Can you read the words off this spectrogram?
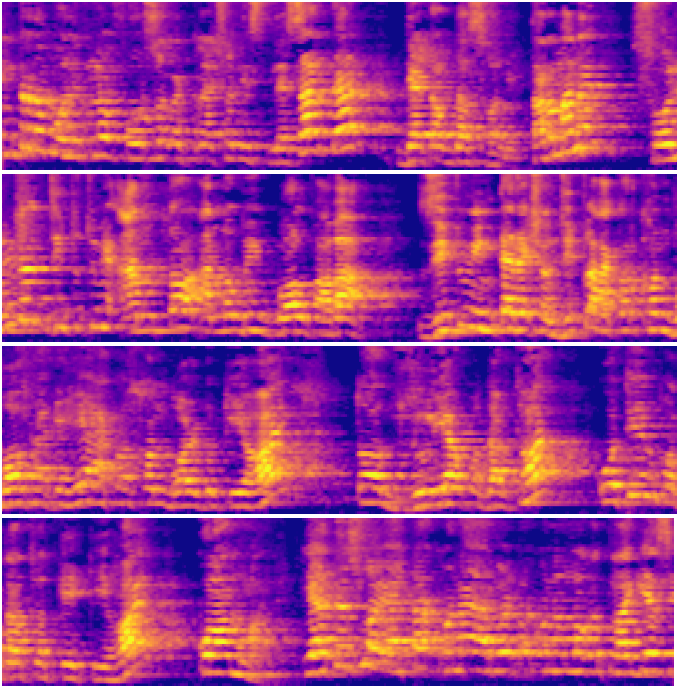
intermolecular force of attraction is lesser than that of the solid তাৰ মানে সলিডত যিটো তুমি আন্ত আণৱিক বল পাবা যিটো ইন্টাৰেকশন যিটো আকৰ্ষণ বল থাকে সেই আকৰ্ষণ বলটো কি হয়? তো জুলীয়া পদাৰ্থত কঠিন পদাৰ্থতকে কি হয়? কম হয়। ইয়াতে চোৱা এটা কণাই আৰু এটা কণাৰ লগত লাগি আছে।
